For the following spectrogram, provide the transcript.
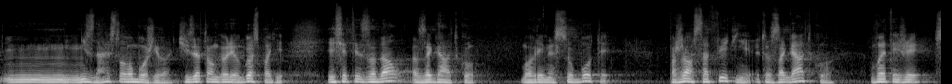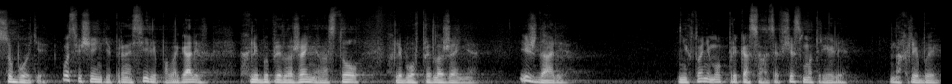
не знаю Слова Божьего. Через это он говорил, Господи, если ты задал загадку во время субботы, пожалуйста, ответь мне эту загадку в этой же субботе. Вот священники приносили, полагали хлебы предложения на стол хлебов предложения и ждали – Никто не мог прикасаться, все смотрели на хлебы,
